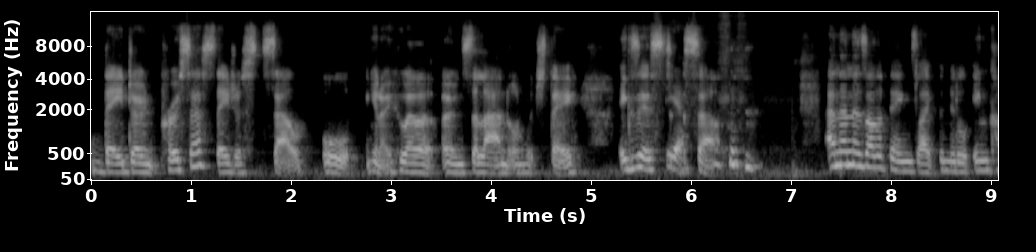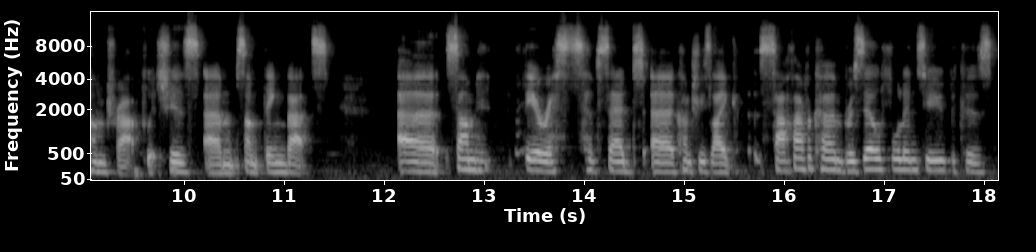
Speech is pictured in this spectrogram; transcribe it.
they don't process; they just sell, or you know, whoever owns the land on which they exist yeah. sell. And then there's other things like the middle income trap, which is um, something that uh, some theorists have said uh, countries like South Africa and Brazil fall into because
